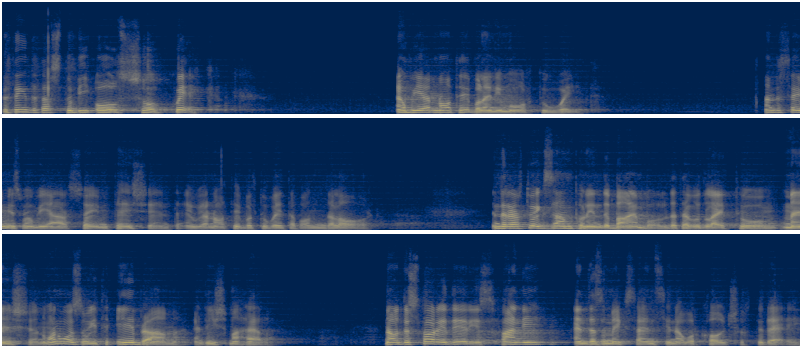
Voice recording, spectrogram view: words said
the thing that has to be all so quick. And we are not able anymore to wait. And the same is when we are so impatient and we are not able to wait upon the Lord. And there are two examples in the Bible that I would like to mention. One was with Abraham and Ishmael. Now, the story there is funny and doesn't make sense in our culture today.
